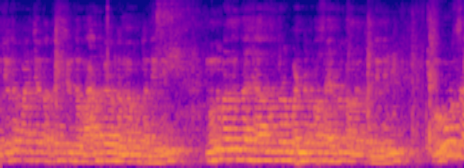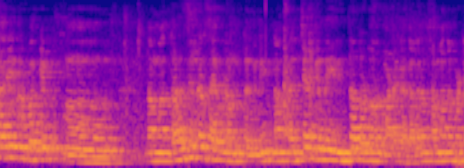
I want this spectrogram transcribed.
ಜಿಲ್ಲಾ ಪಂಚಾಯತ್ ಅಧ್ಯಕ್ಷರಿಂದ ಭಾರತ ಗಮನಕ್ಕೆ ತಂದೀನಿ. ಮುಂದೆ ಬಂದಂಥ ಶಾಸಕರು ಬಂಡೆಪ್ಪ ಸಾಹೇಬರು ಗಮನಕ್ಕೆ ತಂದಿದ್ದೀನಿ ಮೂರು ಸಾರಿ ಇದ್ರ ಬಗ್ಗೆ ನಮ್ಮ ತಹಸೀಲ್ದಾರ್ ಸಾಹೇಬ್ರು ನಮ್ಗೆ ತಂದೀನಿ. ನಮ್ಮ ಪಂಚಾಯತಿಂದ ಇಂಥ ದೊಡ್ಡವ್ರು ಮಾಡೋಕ್ಕಾಗಲ್ಲ. ಸಂಬಂಧಪಟ್ಟ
